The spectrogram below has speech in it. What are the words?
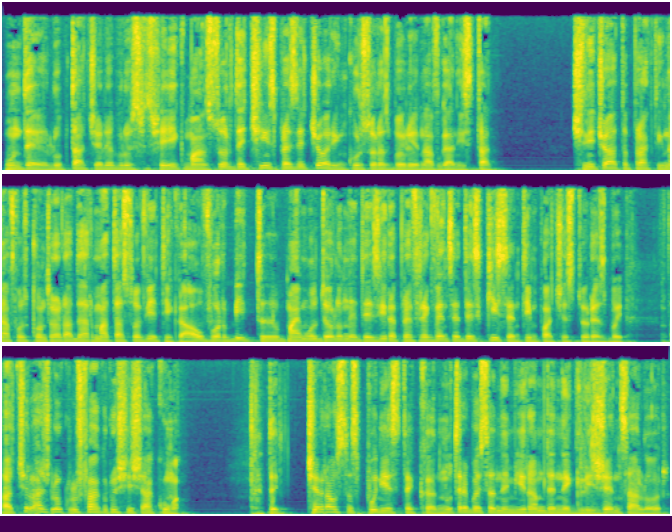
unde lupta celebrul Sheikh Mansur de 15 ori în cursul războiului în Afganistan. Și niciodată, practic, n-a fost controlat de armata sovietică. Au vorbit uh, mai mult de o lună de zile pe frecvențe deschise în timpul acestui război. Același lucru îl fac rușii și acum. Deci, ce vreau să spun este că nu trebuie să ne mirăm de neglijența lor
